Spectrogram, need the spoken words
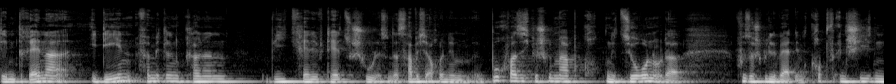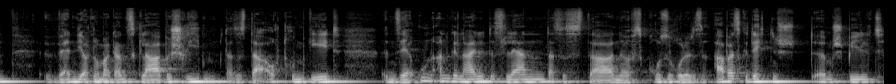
dem Trainer Ideen vermitteln können, wie Kreativität zu schulen ist. Und das habe ich auch in dem Buch, was ich geschrieben habe, Kognition oder Fußballspiele werden im Kopf entschieden, werden die auch nochmal ganz klar beschrieben, dass es da auch darum geht, ein sehr unangeleitetes Lernen, dass es da eine große Rolle des Arbeitsgedächtnisses äh, spielt.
